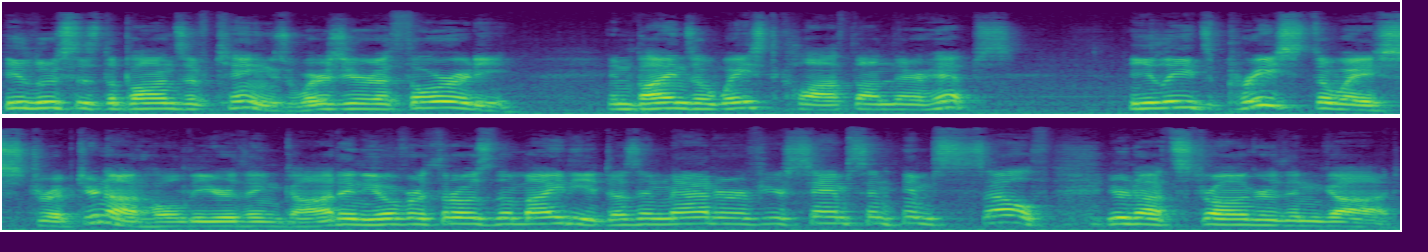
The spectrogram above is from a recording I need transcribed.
He looses the bonds of kings. Where's your authority? And binds a waistcloth on their hips. He leads priests away stripped. You're not holier than God. And he overthrows the mighty. It doesn't matter if you're Samson himself, you're not stronger than God.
